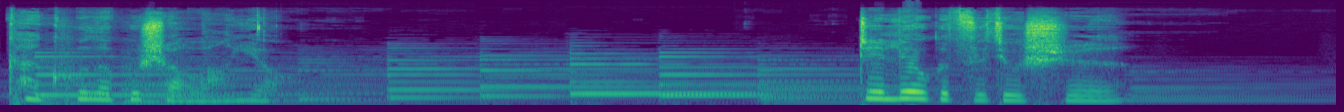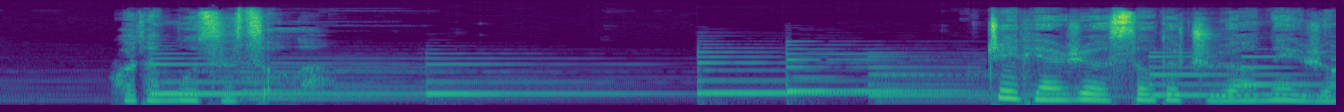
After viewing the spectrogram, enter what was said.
看哭了不少网友。这六个字就是“我的木子走了”。这篇热搜的主要内容，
